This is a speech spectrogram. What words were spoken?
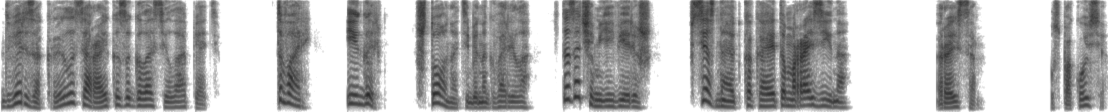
Дверь закрылась, а Райка заголосила опять. «Тварь! Игорь! Что она тебе наговорила? Ты зачем ей веришь? Все знают, какая это мразина!» «Рейса, успокойся».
